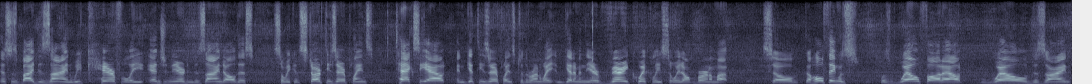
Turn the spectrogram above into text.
This is by design. We carefully engineered and designed all this so we could start these airplanes, taxi out and get these airplanes to the runway and get them in the air very quickly so we don't burn them up. So the whole thing was, was well thought out, well designed.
